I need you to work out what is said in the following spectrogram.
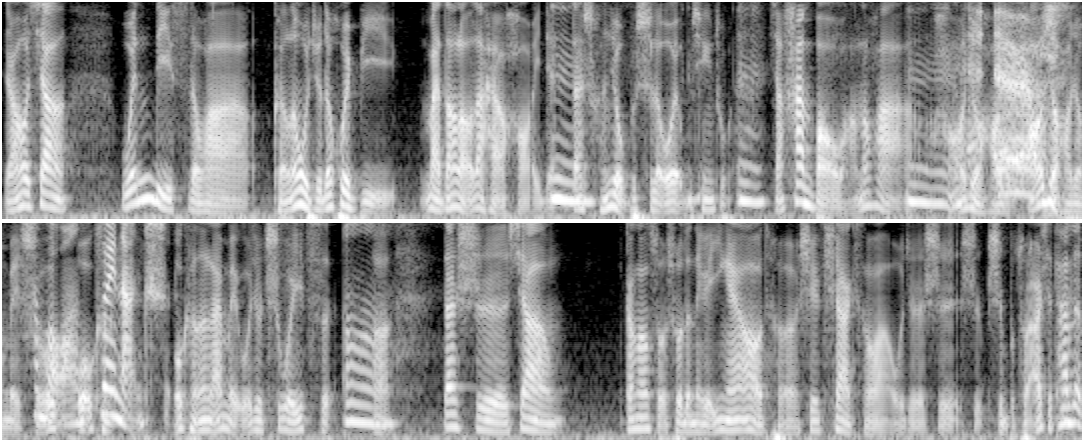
然后像 Wendy's 的话，可能我觉得会比麦当劳的还要好一点，嗯但是很久不吃了，我也不清楚。嗯，像汉堡王的话，嗯好久好久好久好久没吃，汉堡我我可能难吃。我可能来美国就吃过一次，嗯啊但是像刚刚所说的那个 In and Out 和 Shake Shack 的话，我觉得是是是不错，而且它的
